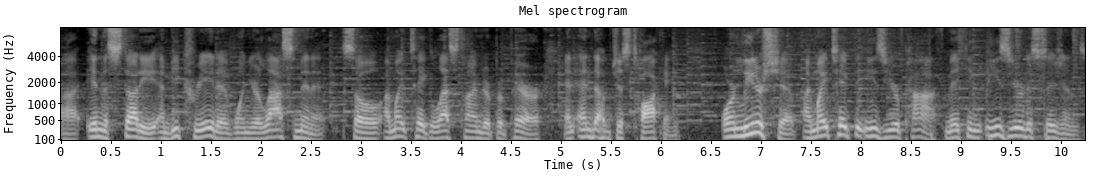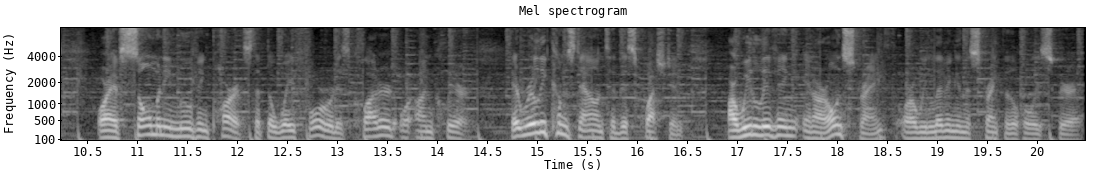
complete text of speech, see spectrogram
uh, in the study and be creative when you're last minute, so I might take less time to prepare and end up just talking. Or in leadership, I might take the easier path, making easier decisions, or I have so many moving parts that the way forward is cluttered or unclear. It really comes down to this question Are we living in our own strength, or are we living in the strength of the Holy Spirit?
